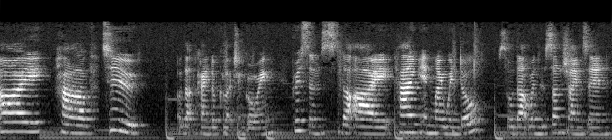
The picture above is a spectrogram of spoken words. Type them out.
I have two of that kind of collection going prisms that I hang in my window so that when the sun shines in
